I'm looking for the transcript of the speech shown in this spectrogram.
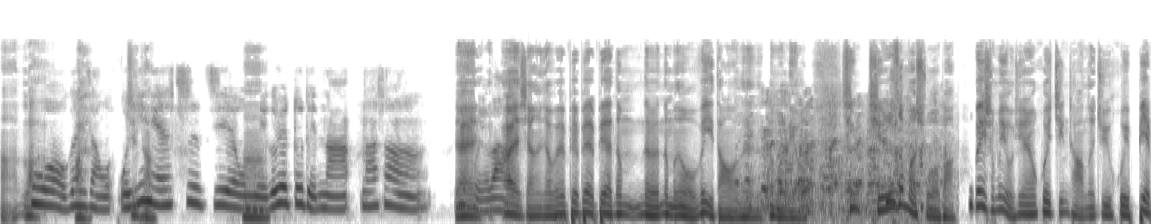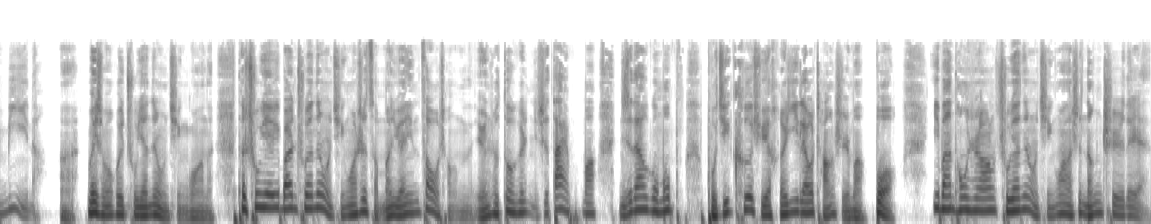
啊，多！我跟你讲，我我一年四季，我每个月都得拉拉上一回吧。哎，行行，别别别别那么那那么有味道，那那么聊。其其实这么说吧，为什么有些人会经常的就会便秘呢？啊，为什么会出现这种情况呢？他出现一般出现这种情况是怎么原因造成的呢？有人说豆哥你是大夫吗？你是大夫给我们普及科学和医疗常识吗？不，一般同时上出现这种情况是能吃的人。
